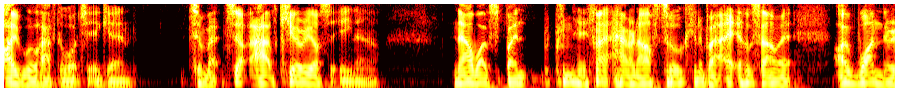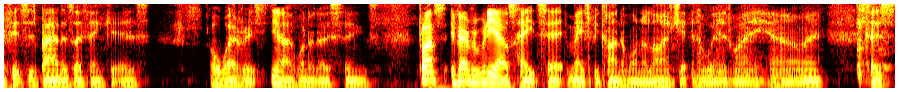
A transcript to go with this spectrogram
I will have to watch it again, to, ma- to out of curiosity now. Now I've spent an hour and a half talking about it or something. I wonder if it's as bad as I think it is, or whether it's you know one of those things. Plus, if everybody else hates it, it makes me kind of want to like it in a weird way. You know what I mean? Because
